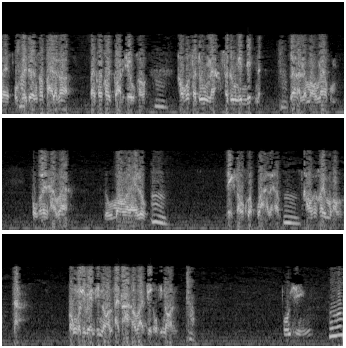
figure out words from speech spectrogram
เลย ผมครับเลยเดินเข้าไปแล้วก็ไปค่อยๆกอดเอวเขาอ่าเขาก็สะดุ้งนะสะดุ้งนิดๆนะครับแล้วหันมามองหน้าผม ผมก็เลยถามว่าหนูมองอะไรลูกอืมเด็กสองขวบกว่าเลยครับอืมเขาค่อยๆมองจากตรงบริเวณที่นอนสายตาเขาว่าอยู่ตรงที่นอนครับ ผู้หญิงเออ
